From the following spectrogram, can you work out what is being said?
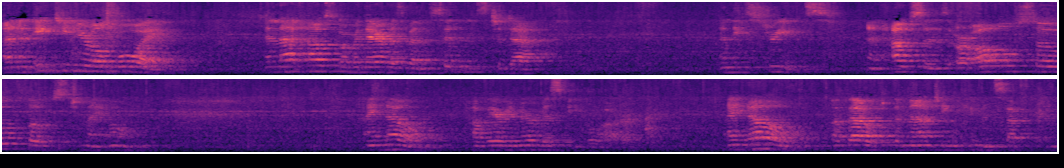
And an 18 year old boy in that house over there has been sentenced to death. And these streets and houses are all so close to my own. I know how very nervous people are. I know about the mounting human suffering.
